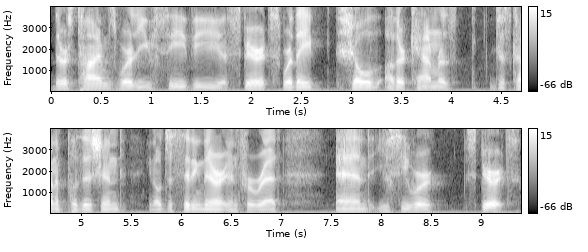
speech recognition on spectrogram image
there's times where you see the uh, spirits where they show other cameras just kind of positioned, you know, just sitting there infrared, and you see where spirits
